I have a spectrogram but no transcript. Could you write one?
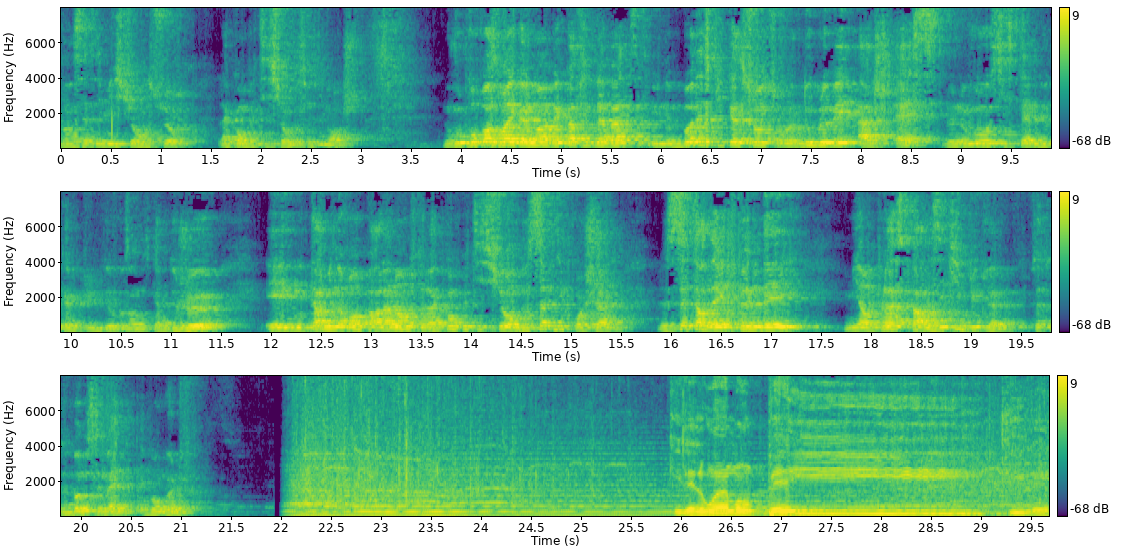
dans cette émission sur la compétition de ce dimanche. Nous vous proposerons également avec Patrick Labatte une bonne explication sur le WHS, le nouveau système de calcul de vos handicaps de jeu. Et nous terminerons par l'annonce de la compétition de samedi prochain, le Saturday Fun Day, mis en place par les équipes du club. Je vous souhaite une bonne semaine et bon golf. Qu'il est loin mon pays, qu'il est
